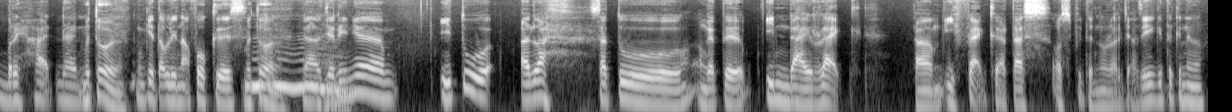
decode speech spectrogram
berehat dan Betul. mungkin tak boleh nak fokus. Betul. Mm. Nah, jadinya itu adalah satu orang kata indirect um, effect ke atas hospital neuralgia. Jadi kita kena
